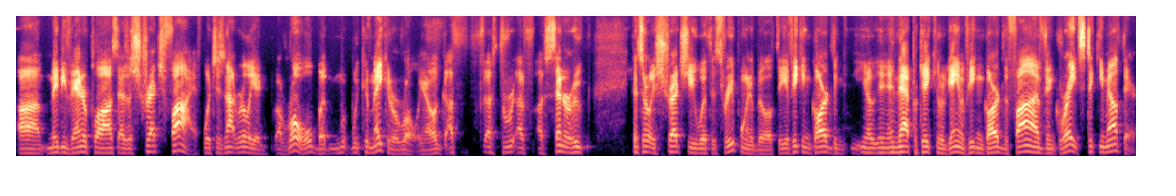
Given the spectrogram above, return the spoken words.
Uh, maybe Vanderplas as a stretch five, which is not really a, a role, but we could make it a role. You know, a, a, a, center who can certainly stretch you with his three point ability. If he can guard the, you know, in, in, that particular game, if he can guard the five, then great, stick him out there.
